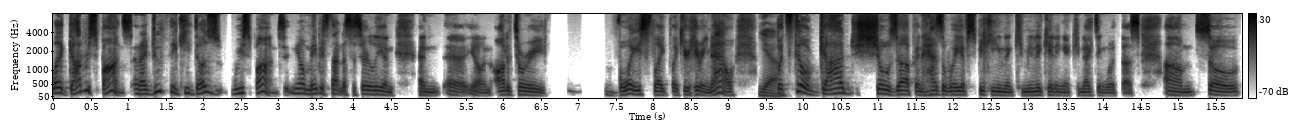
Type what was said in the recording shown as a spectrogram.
like god responds. And i do think he does respond. You know maybe it's not necessarily an an uh, you know an auditory voice like like you're hearing now yeah. but still god shows up and has a way of speaking and communicating and connecting with us. Um so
